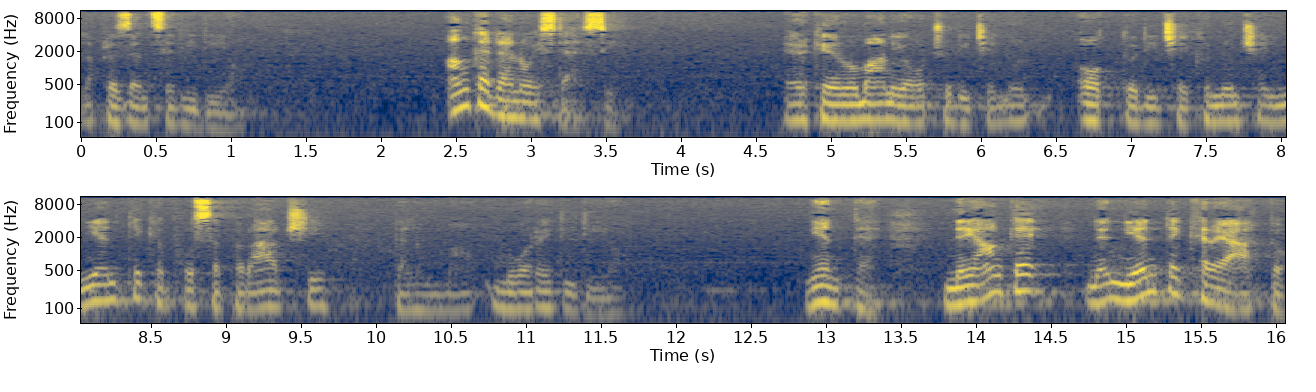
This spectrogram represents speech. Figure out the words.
la presenza di Dio. Anche da noi stessi, perché Romani 8 dice, 8 dice che non c'è niente che può separarci dall'amore di Dio. Niente neanche niente creato,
